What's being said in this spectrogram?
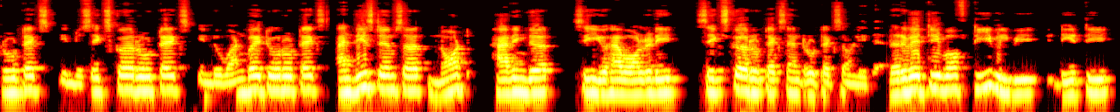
root x into sec square root x into 1 by 2 root x and these terms are not having their see you have already sec square root x and root x only there. Derivative of t will be dt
